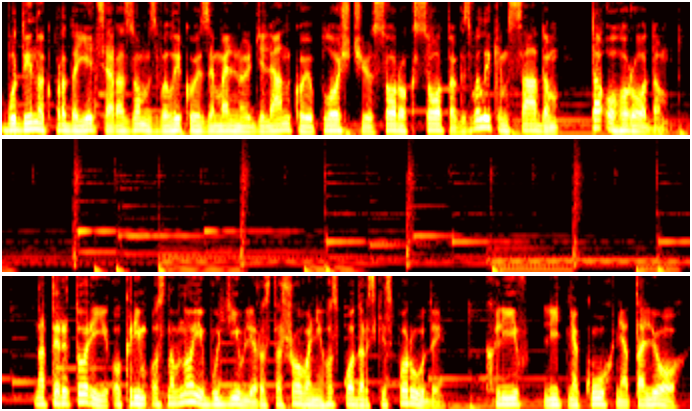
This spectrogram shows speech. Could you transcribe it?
Будинок продається разом з великою земельною ділянкою площею 40 соток з великим садом та огородом. На території, окрім основної будівлі, розташовані господарські споруди: хлів, літня кухня та льох.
